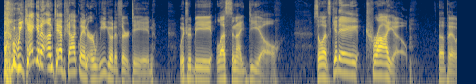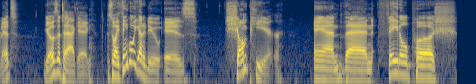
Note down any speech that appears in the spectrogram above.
we can't get an untapped Shockland or we go to 13, which would be less than ideal. So let's get a Trio about it. Goes attacking. So I think what we got to do is jump here and then Fatal Push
